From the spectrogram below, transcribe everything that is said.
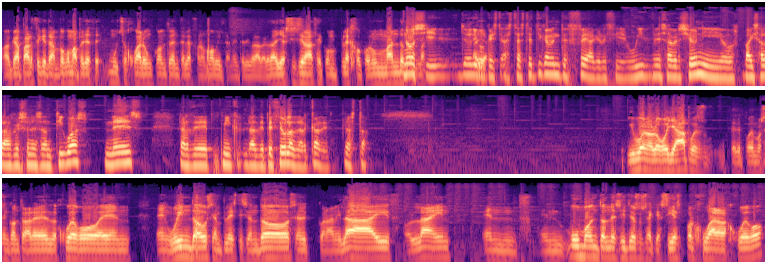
Aunque aparte que tampoco me apetece mucho jugar un contra en teléfono móvil, también te digo la verdad. Ya si se me hace complejo con un mando. No, pues sí, yo digo que hasta estéticamente fea, quiero decir, huid de esa versión y os vais a las versiones antiguas, NES, las de, las de PC o las de arcade, ya está. Y bueno, luego ya pues podemos encontrar el juego en, en Windows, en PlayStation 2, en Konami Live, online, en, en, un montón de sitios. O sea que si es por jugar al juego,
